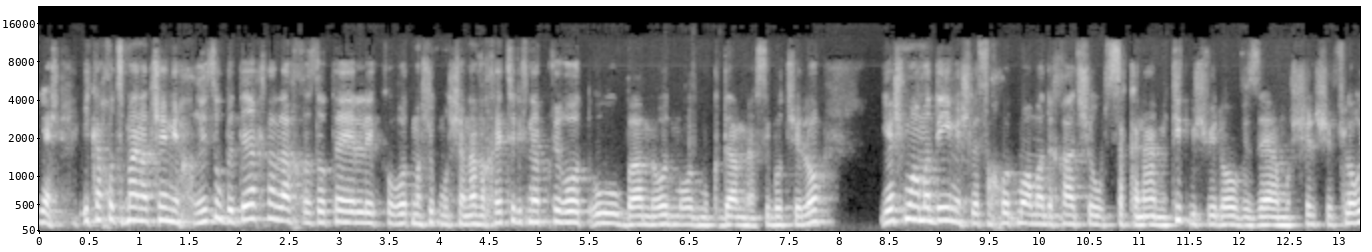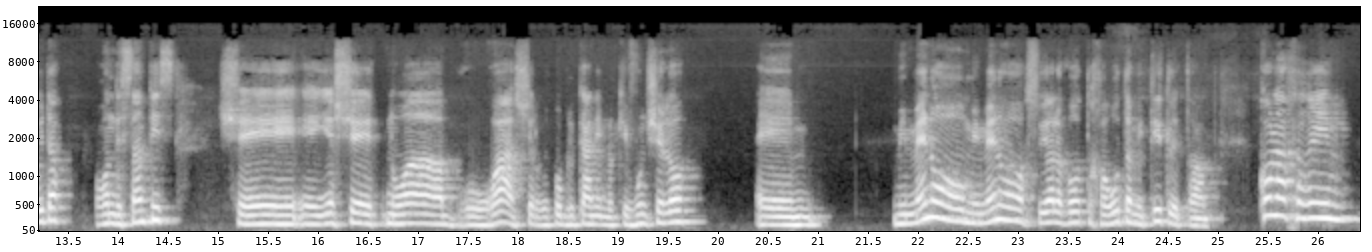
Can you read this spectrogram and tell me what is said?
יש. ייקח עוד זמן עד שהם יכריזו, בדרך כלל ההכרזות האלה קורות משהו כמו שנה וחצי לפני הבחירות, הוא בא מאוד מאוד מוקדם מהסיבות שלו. יש מועמדים, יש לפחות מועמד אחד שהוא סכנה אמיתית בשבילו, וזה המושל של פלורידה, רון דה סנטיס, שיש אה, תנועה ברורה של רפובליקנים לכיוון שלו. אה, ממנו, ממנו עשויה לבוא תחרות אמיתית לטראמפ. כל האחרים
